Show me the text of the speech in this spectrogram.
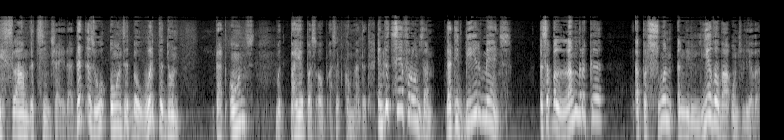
Islam dit sien Shaida. Dit is hoe ons dit behoort te doen dat ons moet baie pas op as dit kom na dit. En dit sê vir ons dan dat die buurmens is 'n belangrike 'n persoon in die lewe waar ons lewe.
